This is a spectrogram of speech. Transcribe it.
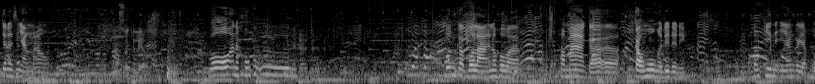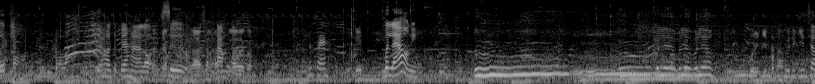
เจะไหนายสิหยังมาเอาแล้วจะแล้วโวอันนั้นของผู้อื่น คนกับโบราณเนาะเพราะว่าพม่ากับเก่าโมงอะเด้เดี๋ยวนี้ของกินอีหยังก็อยากเบิดแล้ว เดี๋ยวเราจะไปหาเลาะสั่งจำซื้อเออสั่งตามก่อนเอไว้ก่อนนั่นแฟดิเบิดแล้วนี่เบิดแล้วเบิดแล้วเบิดแล้วบ่ได้กินซ้ไม่ได้กินเช้า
